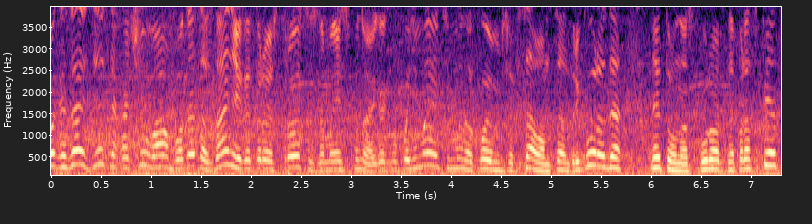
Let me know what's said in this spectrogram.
Показать здесь я хочу вам вот это здание, которое строится за моей спиной. Как вы понимаете, мы находимся в самом центре города. Это у нас курортный проспект.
